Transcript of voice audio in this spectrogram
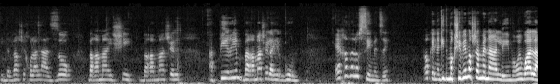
היא דבר שיכולה לעזור ברמה האישית, ברמה של הפירים, ברמה של הארגון. איך אבל עושים את זה? אוקיי, נגיד מקשיבים עכשיו מנהלים, ואומרים וואלה,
